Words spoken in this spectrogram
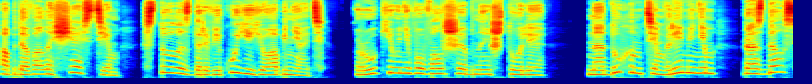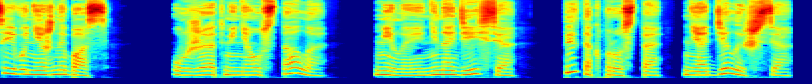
обдавала счастьем, стоило здоровяку ее обнять. Руки у него волшебные, что ли? Над духом тем временем раздался его нежный бас. «Уже от меня устала? Милая, не надейся, ты так просто не отделаешься».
